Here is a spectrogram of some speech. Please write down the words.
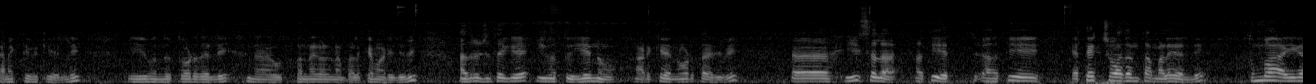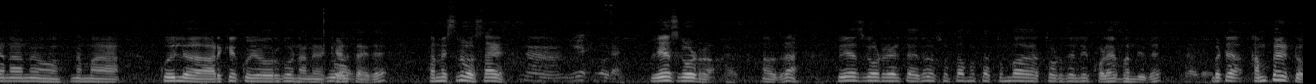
ಕನೆಕ್ಟಿವಿಟಿಯಲ್ಲಿ ಈ ಒಂದು ತೋಟದಲ್ಲಿ ಉತ್ಪನ್ನಗಳನ್ನ ಬಳಕೆ ಮಾಡಿದ್ದೀವಿ ಅದ್ರ ಜೊತೆಗೆ ಇವತ್ತು ಏನು ಅಡಿಕೆ ನೋಡ್ತಾ ಇದ್ದೀವಿ ಈ ಸಲ ಅತಿ ಹೆಚ್ಚು ಅತಿ ಯಥೇಚ್ಛವಾದಂಥ ಮಳೆಯಲ್ಲಿ ತುಂಬ ಈಗ ನಾನು ನಮ್ಮ ಕುಯ್ಲು ಅಡಿಕೆ ಕುಯ್ಯೋವರೆಗೂ ನಾನು ಕೇಳ್ತಾ ಇದ್ದೆ. ತಮ್ಮ ಹೆಸರು ಸಾಯ್? ವಿ ಎಸ್ ಗೌಡ್ರು? ಹೌದ್ರಾ? ವಿ ಎಸ್ ಗೌಡ್ರು ಹೇಳ್ತಾ ಇದ್ರು ಸುತ್ತಮುತ್ತ ತುಂಬ ತೋಟದಲ್ಲಿ ಕೊಳೆ ಬಂದಿದೆ. ಬಟ್ ಕಂಪೇರ್ ಟು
